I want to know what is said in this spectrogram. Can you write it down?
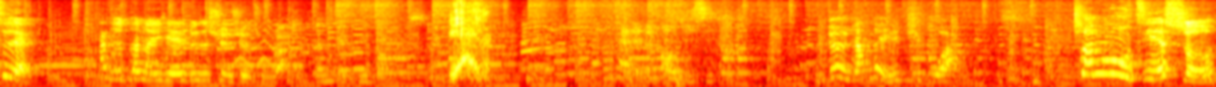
事哎，它只是喷了一些就是血血出来，但是面面包没事。你觉得你当这也是吃播啊？瞠目结舌。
